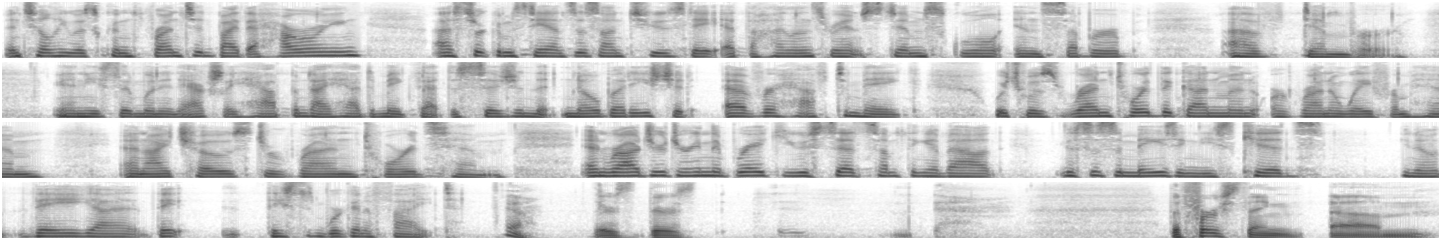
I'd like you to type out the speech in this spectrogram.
until he was confronted by the harrowing uh, circumstances on Tuesday at the Highlands Ranch STEM School in suburb of Denver. And he said, when it actually happened, I had to make that decision that nobody should ever have to make, which was run toward the gunman or run away from him. And I chose to run towards him. And Roger, during the break, you said something about this is amazing. These kids, you know, they uh, they they said we're going to fight. Yeah, there's there's the first thing. Um,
